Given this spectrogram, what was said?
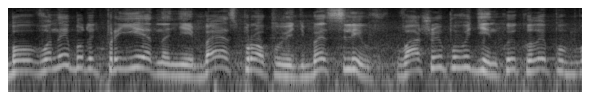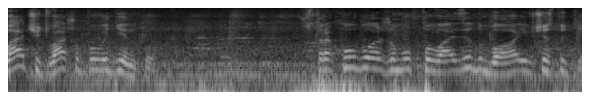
Бо вони будуть приєднані без проповіді, без слів вашою поведінкою, коли побачать вашу поведінку. В страху Божому, в повазі до Бога і в чистоті.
